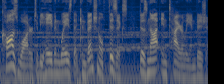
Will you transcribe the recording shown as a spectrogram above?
cause water to behave in ways that conventional physics does not entirely envision.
